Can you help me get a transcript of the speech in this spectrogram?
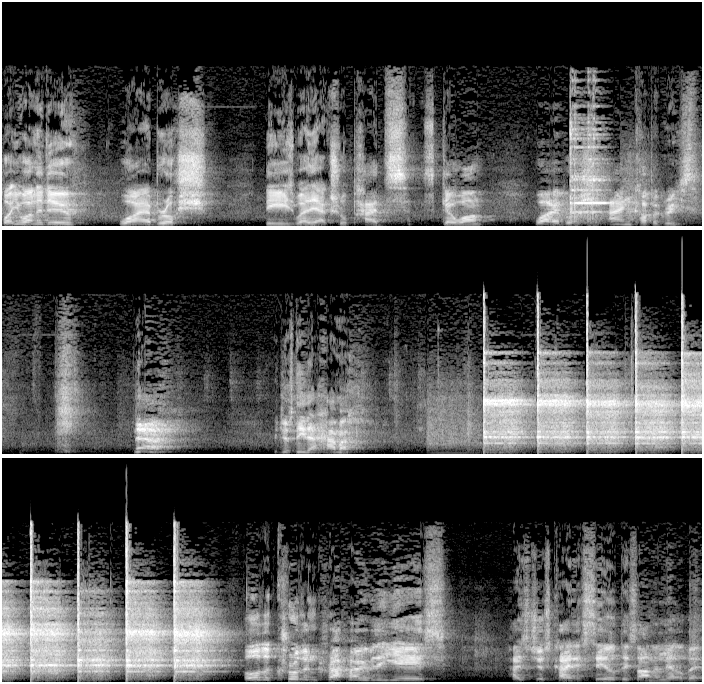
what you want to do, wire brush these where the actual pads go on. Wire brush and copper grease. Now, we just need a hammer. All the crud and crap over the years has just kind of sealed this on a little bit.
